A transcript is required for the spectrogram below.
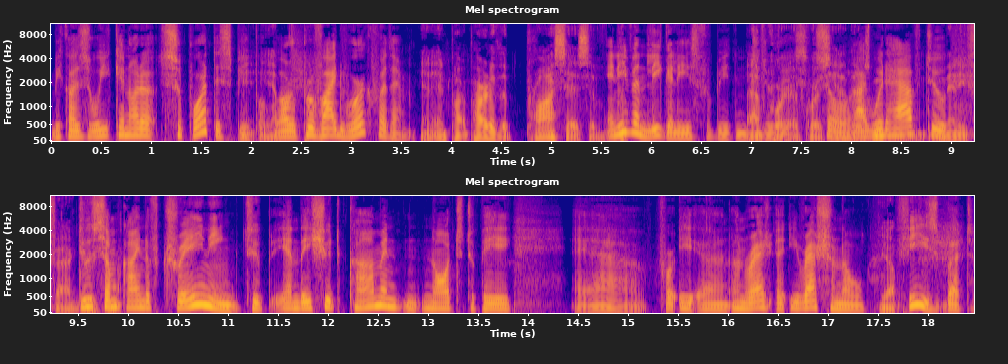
Because we cannot uh, support these people yeah. or provide work for them. And, and part, part of the process of. And even legally is forbidden to of do course, this. Of course, so yeah, I would have to do some kind of training to, and they should come and not to pay uh, for uh, irrational yep. fees, but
